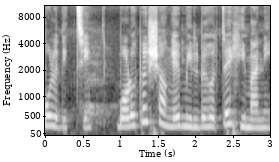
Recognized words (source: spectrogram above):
বলে দিচ্ছি। বরফের সঙ্গে মিলবে হচ্ছে হিমানি,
